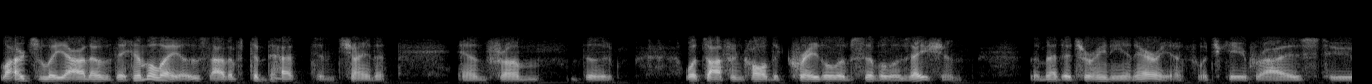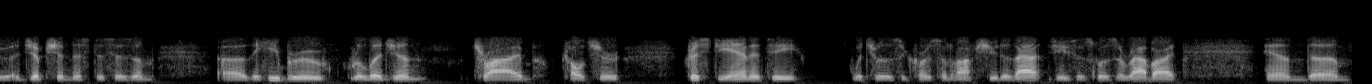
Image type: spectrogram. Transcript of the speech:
largely out of the Himalayas, out of Tibet and China, and from the what's often called the cradle of civilization, the Mediterranean area, which gave rise to Egyptian mysticism, uh, the Hebrew religion, tribe, culture, Christianity, which was, of course, an offshoot of that. Jesus was a rabbi, and um,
